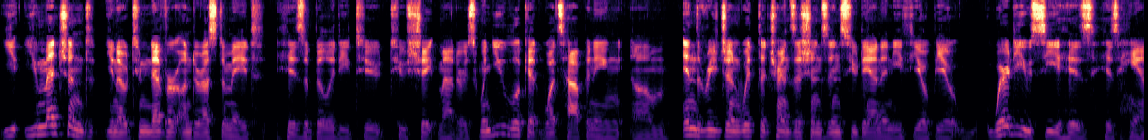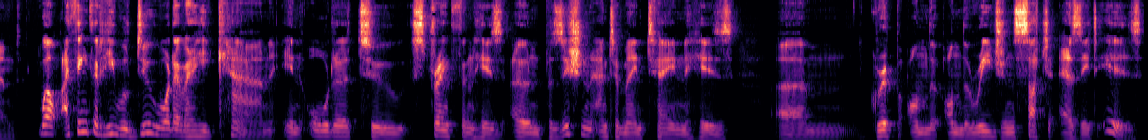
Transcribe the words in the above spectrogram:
You, you mentioned you know to never underestimate his ability to to shape matters. When you look at what's happening um, in the region with the transitions in Sudan and Ethiopia, where do you see his his hand? Well, I think that he will do whatever he can in order to strengthen his own position and to maintain his um, grip on the on the region, such as it is.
